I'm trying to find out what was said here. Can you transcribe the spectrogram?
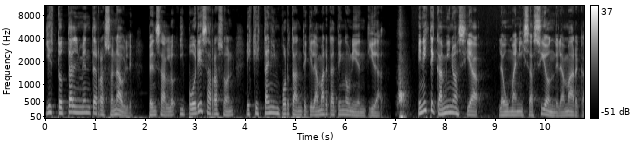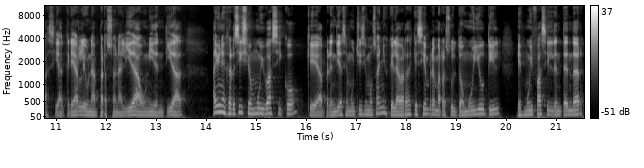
Y es totalmente razonable pensarlo y por esa razón es que es tan importante que la marca tenga una identidad. En este camino hacia la humanización de la marca, hacia crearle una personalidad, una identidad, hay un ejercicio muy básico que aprendí hace muchísimos años que la verdad es que siempre me resultó muy útil, es muy fácil de entender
